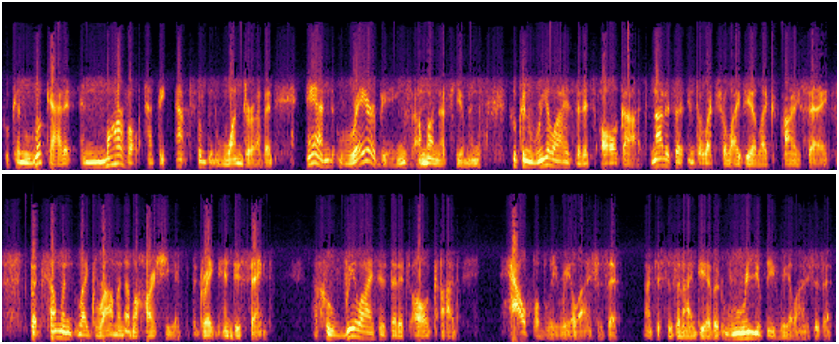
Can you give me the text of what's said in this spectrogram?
who can look at it and marvel at the absolute wonder of it, and rare beings among us humans who can realize that it's all God, not as an intellectual idea like I say, but someone like Ramana Maharshi, the great Hindu saint, who realizes that it's all God palpably realizes it, not just as an idea, but really realizes it.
